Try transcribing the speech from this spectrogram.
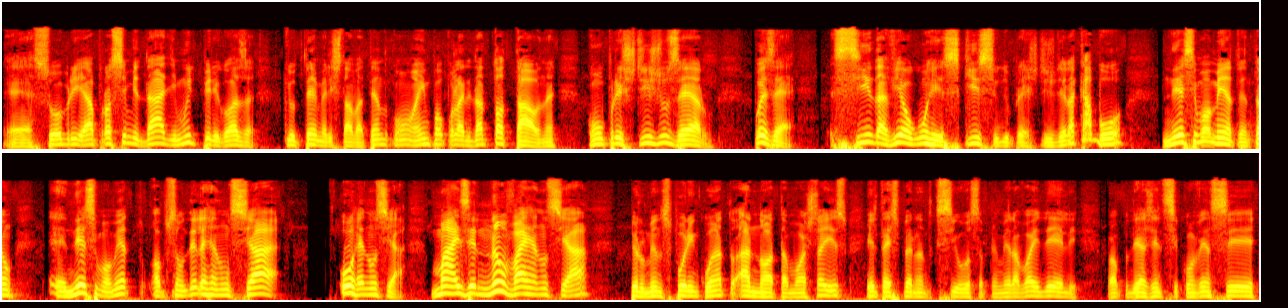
é, sobre a proximidade muito perigosa que o Temer estava tendo com a impopularidade total, né? com o prestígio zero. Pois é, se ainda havia algum resquício de prestígio dele, acabou nesse momento. Então, é, nesse momento, a opção dele é renunciar ou renunciar. Mas ele não vai renunciar pelo menos por enquanto, a nota mostra isso. Ele está esperando que se ouça a primeira voz dele, para poder a gente se convencer,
